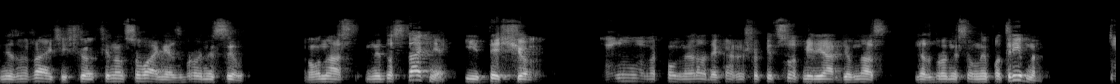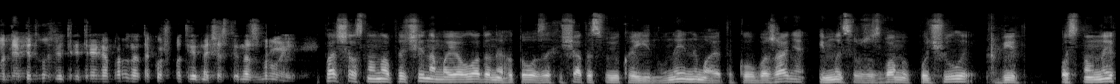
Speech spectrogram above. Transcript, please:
незважаючи, що фінансування збройних сил у нас недостатнє, і те, що голова Верховної Ради каже, що 500 мільярдів в нас для збройних сил не потрібно, то для підрозділів територіальної оборони також потрібна частина зброї. Перша основна причина моя влада не готова захищати свою країну. У неї немає такого бажання, і ми це вже з вами почули від основних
